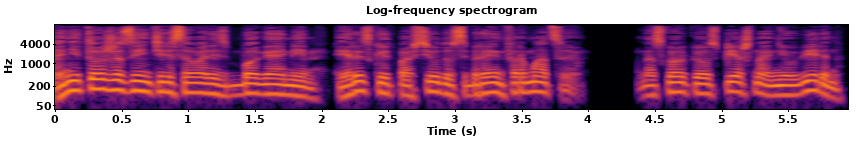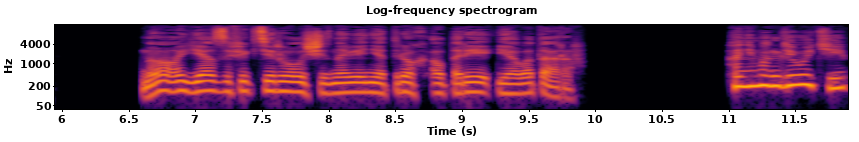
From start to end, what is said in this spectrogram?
Они тоже заинтересовались богами и рыскают повсюду, собирая информацию. Насколько успешно, не уверен, но я зафиксировал исчезновение трех алтарей и аватаров. «Они могли уйти»,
